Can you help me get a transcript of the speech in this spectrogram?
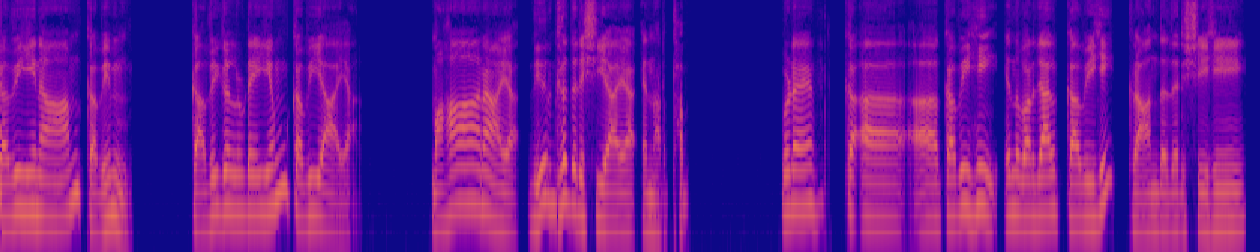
കവീനാം കവിം കവികളുടെയും കവിയായ മഹാനായ ദീർഘദർശിയായ എന്നർത്ഥം. ഇവിടെ കവിഹി എന്ന് പറഞ്ഞാൽ കവിഹി ക്രാന്തദർശിഹി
